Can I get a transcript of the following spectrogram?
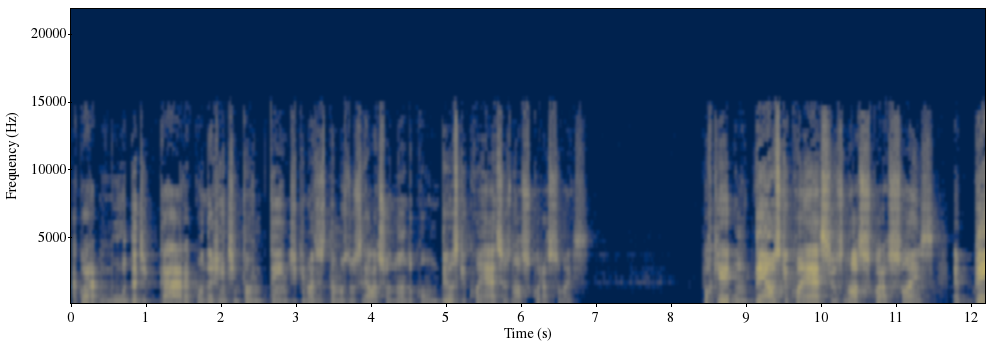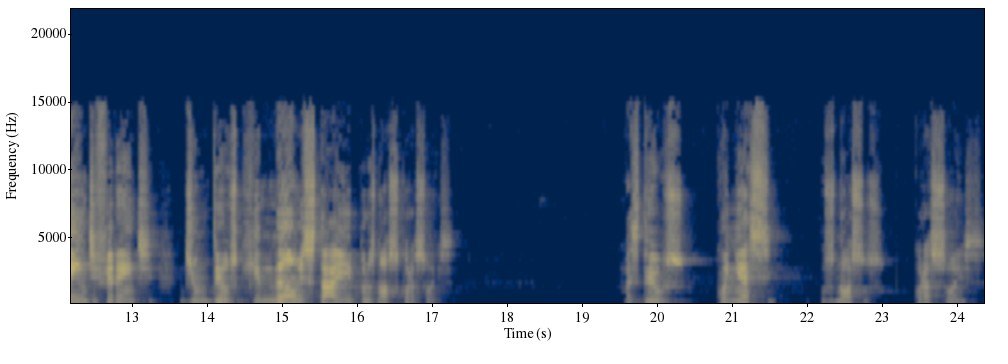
Agora, muda de cara quando a gente então entende que nós estamos nos relacionando com um Deus que conhece os nossos corações. Porque um Deus que conhece os nossos corações é bem diferente de um Deus que não está aí para os nossos corações. Mas Deus conhece os nossos corações,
